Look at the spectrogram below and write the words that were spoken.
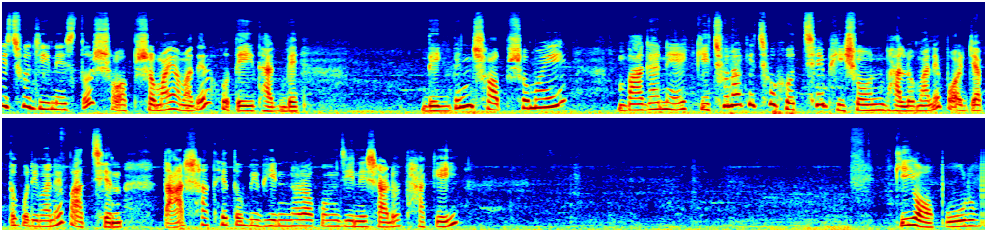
কিছু জিনিস তো সব সময় আমাদের হতেই থাকবে। দেখবেন সব সময়ই বাগানে কিছু না কিছু হচ্ছে ভীষণ ভালো মানে পর্যাপ্ত পরিমাণে পাচ্ছেন। তার সাথে তো বিভিন্ন রকম জিনিস আরও থাকেই। কি অপূর্ব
